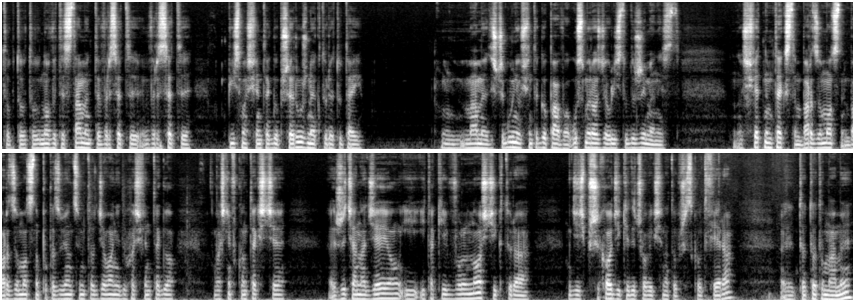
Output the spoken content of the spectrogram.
to, to, to Nowy Testament, te wersety, wersety Pisma Świętego przeróżne, które tutaj mm, mamy, szczególnie u świętego Pawła, ósmy rozdział listu do Rzymian jest no, świetnym tekstem, bardzo mocnym, bardzo mocno pokazującym to działanie Ducha Świętego właśnie w kontekście życia nadzieją i, i takiej wolności, która gdzieś przychodzi, kiedy człowiek się na to wszystko otwiera, e, to to, to mamy.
